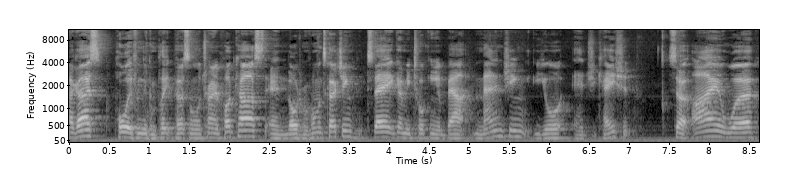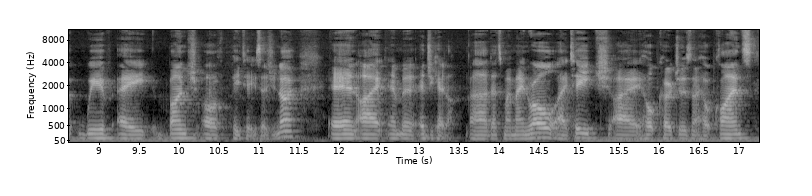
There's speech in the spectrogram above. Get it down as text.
Hi guys, Paulie from the Complete Personal Trainer Podcast and Melbourne Performance Coaching. Today, I'm going to be talking about managing your education. So, I work with a bunch of PTs, as you know, and I am an educator. Uh, that's my main role. I teach, I help coaches, and I help clients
